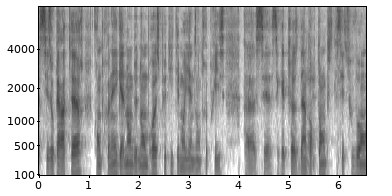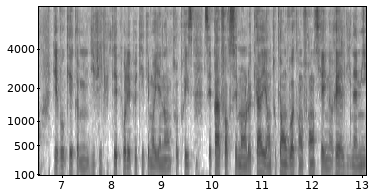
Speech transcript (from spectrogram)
ces opérateurs comprenaient également de nombreuses petites et moyennes entreprises. Euh, c'est quelque chose d'important puisque c'est souvent évoqué comme une difficulté pour les petites et moyennes entreprises. Ce n'est pas forcément le cas. Et en tout cas, on voit qu'en France, il y a une réelle dynamique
